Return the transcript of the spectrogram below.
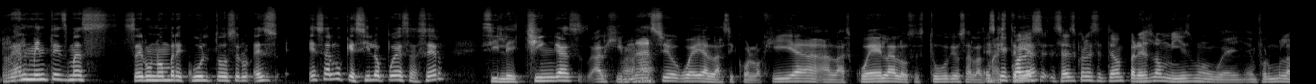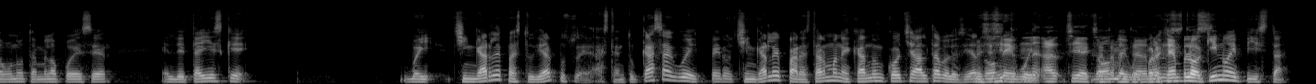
realmente es más ser un hombre culto. Ser un- es, es algo que sí lo puedes hacer si le chingas al gimnasio, güey, a la psicología, a la escuela, a los estudios, a las Es que, ¿cuál maestrías. es, ¿sabes cuál es el tema? Pero es lo mismo, güey. En Fórmula 1 también lo puede ser. El detalle es que, güey, chingarle para estudiar, pues eh, hasta en tu casa, güey. Pero chingarle para estar manejando un coche a alta velocidad, ¿dónde, Necesita- güey? sí, ¿Dónde, exactamente. güey? Por ejemplo, aquí no hay pista.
